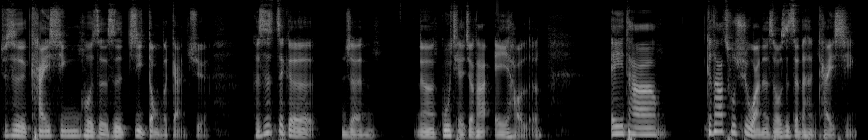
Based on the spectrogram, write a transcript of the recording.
就是开心或者是悸动的感觉。可是这个人，那姑且叫他 A 好了，A 他跟他出去玩的时候是真的很开心，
